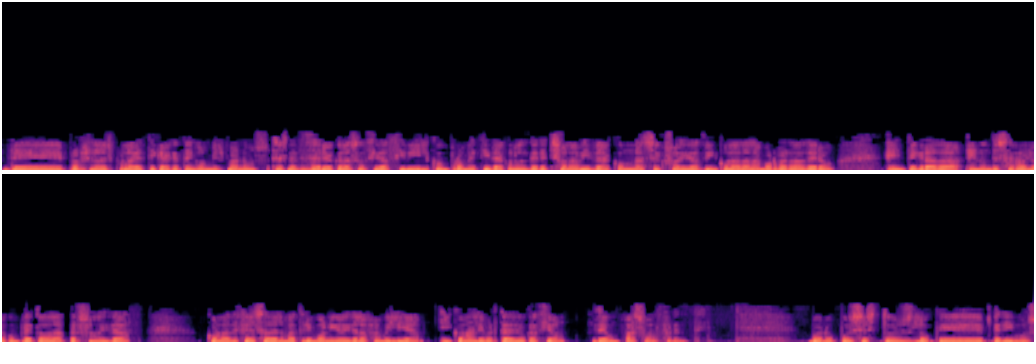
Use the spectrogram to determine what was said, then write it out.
de profesionales por la ética que tengo en mis manos, es necesario que la sociedad civil comprometida con el derecho a la vida, con una sexualidad vinculada al amor verdadero e integrada en un desarrollo completo de la personalidad, con la defensa del matrimonio y de la familia y con la libertad de educación, dé un paso al frente. Bueno, pues esto es lo que pedimos,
